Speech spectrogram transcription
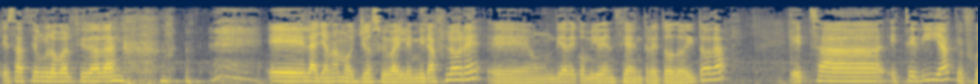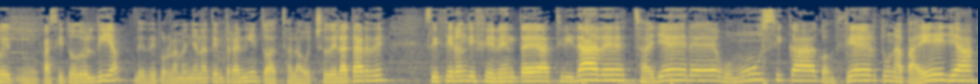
Esa Acción Global Ciudadana eh, la llamamos Yo Soy Baile Miraflores, eh, un día de convivencia entre todos y todas. Esta, este día, que fue casi todo el día, desde por la mañana tempranito hasta las 8 de la tarde, se hicieron diferentes actividades, talleres, hubo música, conciertos, una paella,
